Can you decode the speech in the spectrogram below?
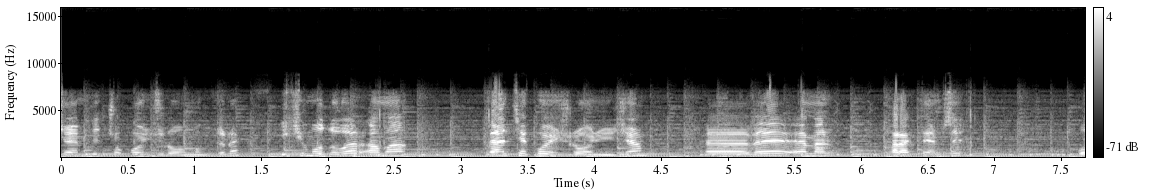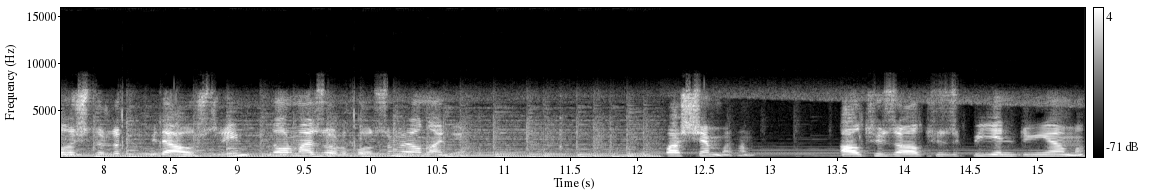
hem de çok oyunculu olmak üzere. iki modu var ama ben tek oyunculu oynayacağım. Ee, ve hemen karakterimizi oluşturduk. Bir daha oluşturayım. Normal zorluk olsun ve onaylayayım. Başlayalım bakalım. 600'e 600'lük bir yeni dünya mı?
